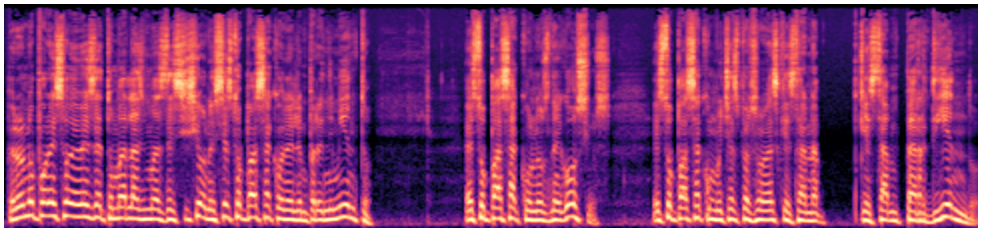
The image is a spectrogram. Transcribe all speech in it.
Pero no por eso debes de tomar las mismas decisiones. Esto pasa con el emprendimiento. Esto pasa con los negocios. Esto pasa con muchas personas que están, que están perdiendo.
